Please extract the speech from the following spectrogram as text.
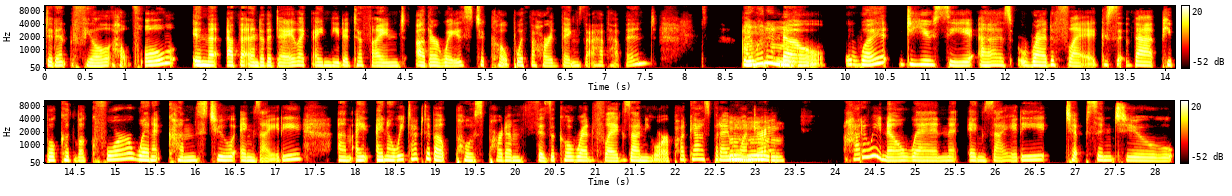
didn't feel helpful in the at the end of the day like I needed to find other ways to cope with the hard things that have happened. Mm-hmm. I want to know what do you see as red flags that people could look for when it comes to anxiety? Um, I, I know we talked about postpartum physical red flags on your podcast, but I'm mm-hmm. wondering how do we know when anxiety tips into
